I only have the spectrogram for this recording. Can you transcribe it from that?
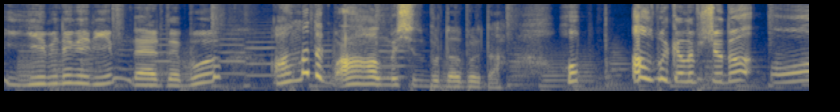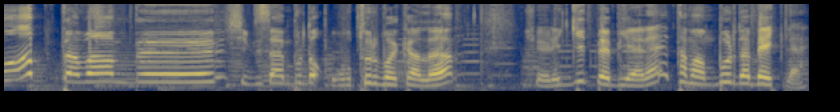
yemini vereyim. Nerede bu? Almadık mı? Aa almışız burada burada. Hop al bakalım şunu. Hop tamamdır. Şimdi sen burada otur bakalım. Şöyle gitme bir yere. Tamam burada bekle.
